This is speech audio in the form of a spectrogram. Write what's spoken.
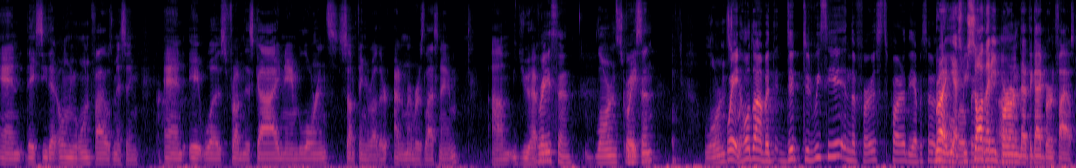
and they see that only one file is missing, and it was from this guy named Lawrence something or other. I don't remember his last name. Um, you have Grayson. Lawrence Grayson. Lawrence. Wait, hold on. But did did we see it in the first part of the episode? Right. Yes, we saw that he burned that the guy burned files.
